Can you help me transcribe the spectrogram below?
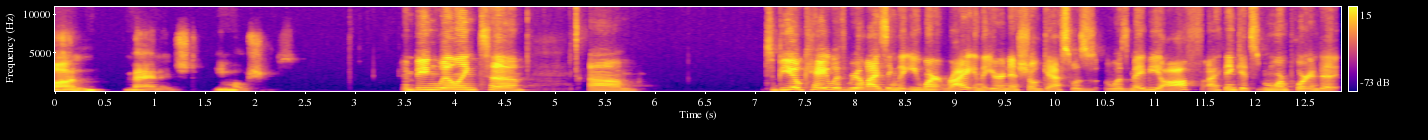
unmanaged emotions. And being willing to um, to be okay with realizing that you weren't right and that your initial guess was was maybe off. I think it's more important to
